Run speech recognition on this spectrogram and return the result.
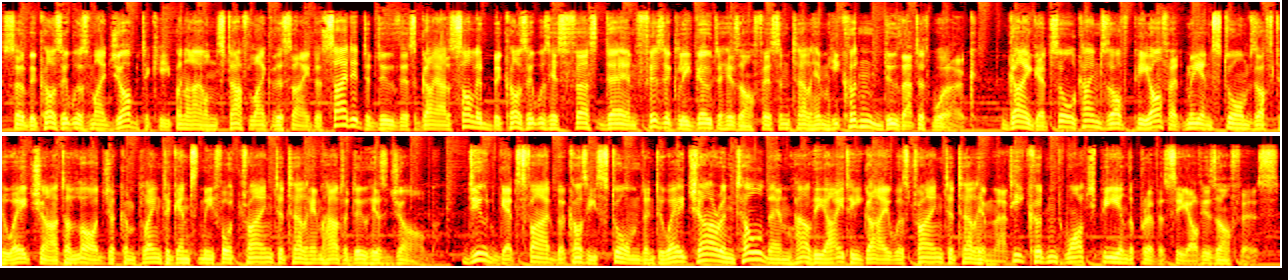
So because it was my job to keep an eye on stuff like this I decided to do this guy a solid because it was his first day and physically go to his office and tell him he couldn't do that at work. Guy gets all kinds of P off at me and storms off to HR to lodge a complaint against me for trying to tell him how to do his job. Dude gets fired because he stormed into HR and told them how the IT guy was trying to tell him that he couldn't watch P in the privacy of his office.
